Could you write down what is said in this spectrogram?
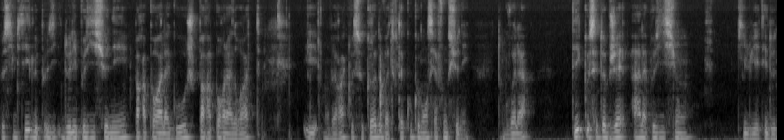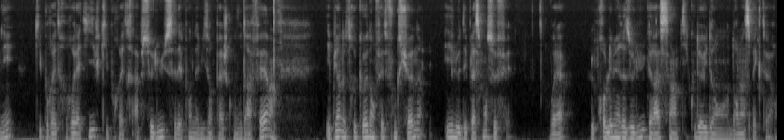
possibilités de, les positionner par rapport à la gauche, par rapport à la droite, et on verra que ce code va tout à coup commencer à fonctionner. Donc voilà, dès que cet objet a la position qui lui a été donnée, qui pourrait être relative, qui pourrait être absolue, ça dépend de la mise en page qu'on voudra faire, eh bien notre code en fait fonctionne et le déplacement se fait. Voilà, le problème est résolu grâce à un petit coup d'œil dans, dans l'inspecteur.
